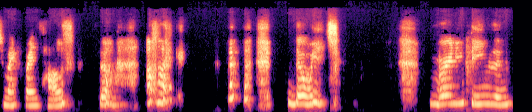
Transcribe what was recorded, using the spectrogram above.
to my friend's house. So I'm like the witch burning things and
